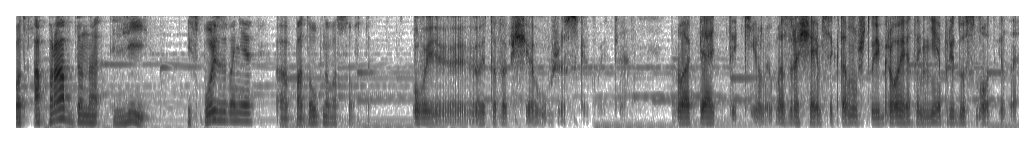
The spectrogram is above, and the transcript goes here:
Вот оправдано ли использование uh, подобного софта? Ой, это вообще ужас какой-то. Но опять-таки мы возвращаемся к тому, что игрой это не предусмотрено.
